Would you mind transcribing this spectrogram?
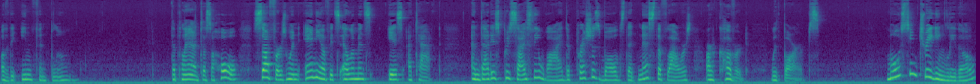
of the infant bloom. The plant as a whole suffers when any of its elements is attacked, and that is precisely why the precious bulbs that nest the flowers are covered with barbs. Most intriguingly, though,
